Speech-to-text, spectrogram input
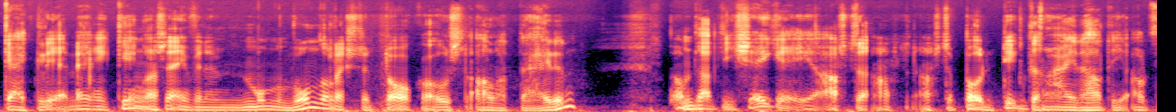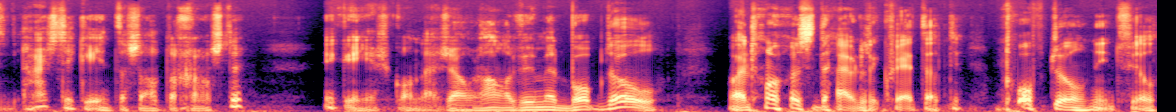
kijk, Larry King was een van de won- wonderlijkste talkhosts aller tijden. Omdat hij zeker als de, de politiek draaide, had hij altijd hartstikke interessante gasten. Ik eerst kon daar zo'n half uur met Bob Dole. Waardoor eens duidelijk werd dat Bob Dole niet veel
